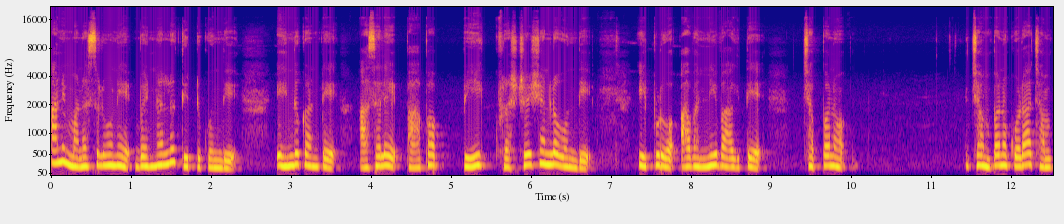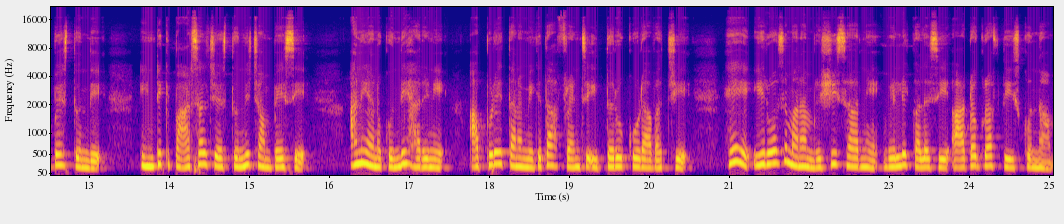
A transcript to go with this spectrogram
అని మనసులోనే వెన్నెల్లో తిట్టుకుంది. ఎందుకంటే అసలే పాప పీక్ ఫ్రస్ట్రేషన్లో ఉంది. ఇప్పుడు అవన్నీ వాగితే చెప్పను చంపను కూడా చంపేస్తుంది. ఇంటికి పార్సల్ చేస్తుంది చంపేసి అని అనుకుంది హరిణి. అప్పుడే తన మిగతా ఫ్రెండ్స్ ఇద్దరూ కూడా వచ్చి హే ఈరోజు మనం రిషి సార్ని వెళ్ళి కలిసి ఆటోగ్రాఫ్ తీసుకుందాం.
